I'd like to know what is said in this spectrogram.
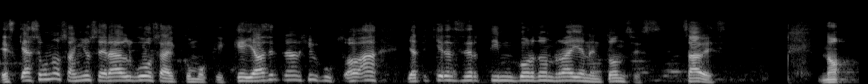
es que hace unos años era algo, o sea, como que, ¿qué? ¿Ya vas a entrenar heel hooks? Oh, ah, ya te quieres hacer Team Gordon Ryan entonces, ¿sabes? No,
